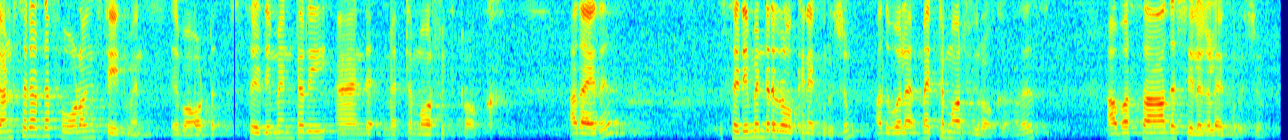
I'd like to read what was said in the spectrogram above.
Consider the following statements about sedimentary and metamorphic rock അതായത് സെഡിമെന്ററി റോക്കിനെ കുറിച്ചും അതുപോലെ മെറ്റമോർഫിക് റോക്ക് അതായത് അവസാദ ശിലകളെക്കുറിച്ചും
